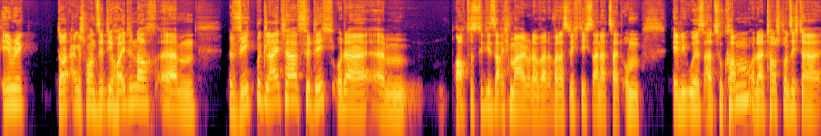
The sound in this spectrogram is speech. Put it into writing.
Eric dort angesprochen, sind die heute noch ähm, Wegbegleiter für dich oder ähm, brauchtest du die, sag ich mal, oder war, war das wichtig seinerzeit, um in die USA zu kommen oder tauscht man sich da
